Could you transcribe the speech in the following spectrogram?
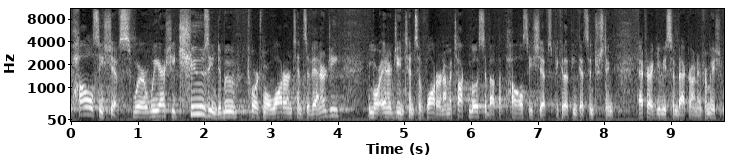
policy shifts, where we are actually choosing to move towards more water intensive energy and more energy intensive water. And I'm going to talk most about the policy shifts because I think that's interesting after I give you some background information.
